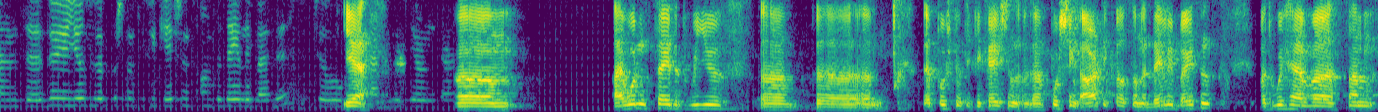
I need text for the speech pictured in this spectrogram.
And uh, do you use web push notifications on the daily basis to yes. with your readers? Um, I wouldn't say that we use uh, the, the, push notification, uh, pushing articles on a daily basis, but we have uh, some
